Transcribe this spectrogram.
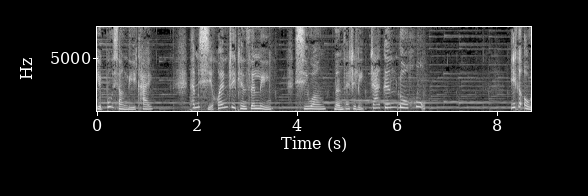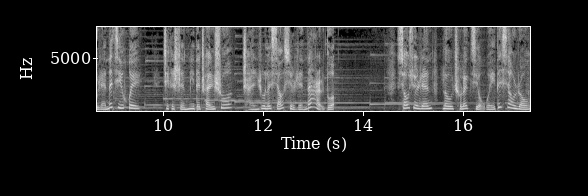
也不想离开，他们喜欢这片森林，希望能在这里扎根落户。一个偶然的机会。这个神秘的传说传入了小雪人的耳朵。小雪人露出了久违的笑容。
